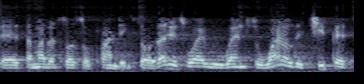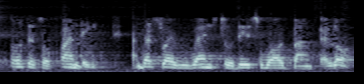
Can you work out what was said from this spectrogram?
uh, some other source of funding. So that is why we went to one of the cheapest sources of funding, and that's why we went to this World Bank alone.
